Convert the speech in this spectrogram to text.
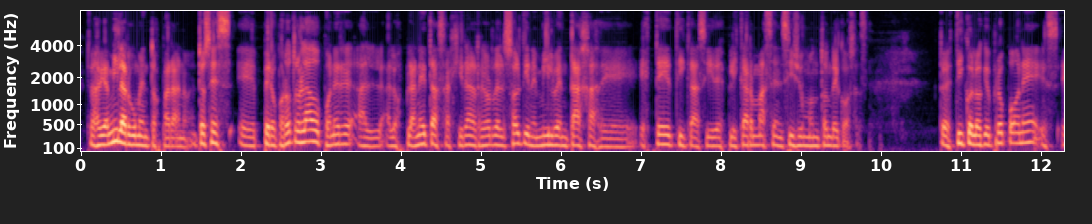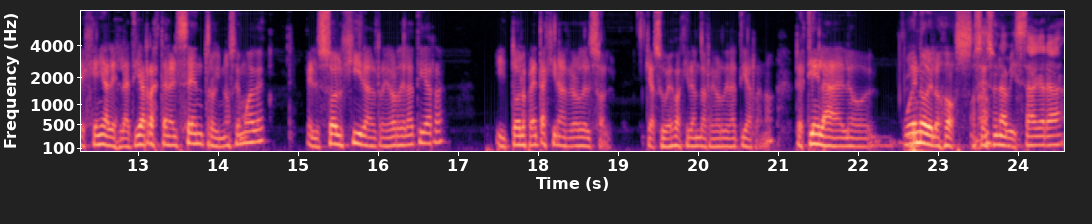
Entonces había mil argumentos para no. Entonces, eh, pero por otro lado, poner a los planetas a girar alrededor del Sol tiene mil ventajas de estéticas y de explicar más sencillo un montón de cosas. Entonces, Tico lo que propone es, genial, es la Tierra está en el centro y no se mueve, el Sol gira alrededor de la Tierra y todos los planetas giran alrededor del Sol, que a su vez va girando alrededor de la Tierra, ¿no? Entonces tiene lo bueno de los dos. O sea, es una bisagra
